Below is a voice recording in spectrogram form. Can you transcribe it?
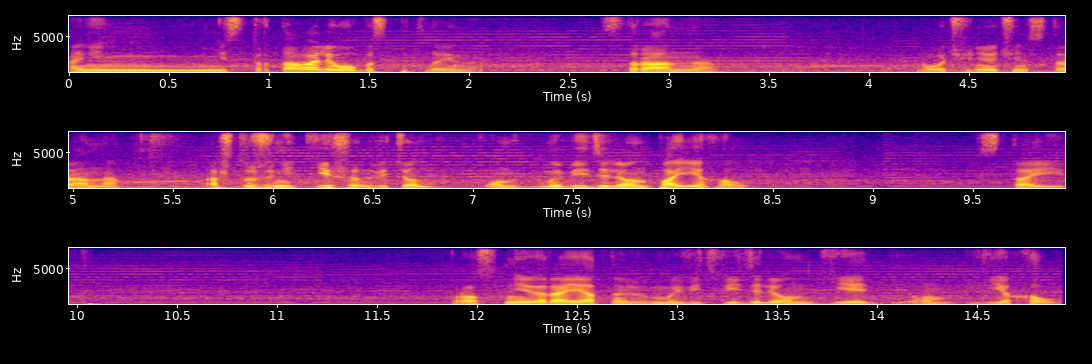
Они не стартовали оба с питлейна. Странно. Очень-очень странно. А что же Никишин? Ведь он, он, мы видели, он поехал. Стоит. Просто невероятно. Мы ведь видели, он, е... он ехал.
